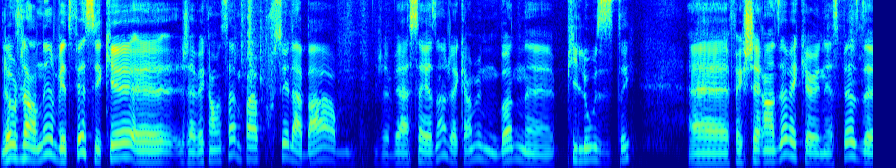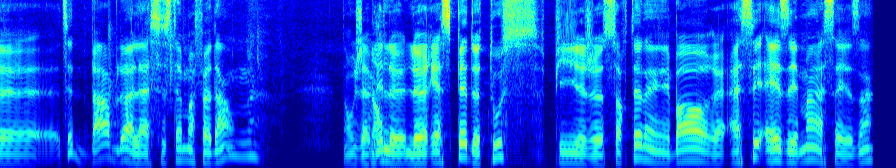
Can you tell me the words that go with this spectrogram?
là où je voulais en venir vite fait, c'est que euh, j'avais commencé à me faire pousser la barbe. J'avais à 16 ans, j'avais quand même une bonne euh, pilosité. Euh, fait que j'étais rendu avec une espèce de, barbe là, à la System of a Down. Donc j'avais le, le respect de tous, puis je sortais d'un bar assez aisément à 16 ans.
